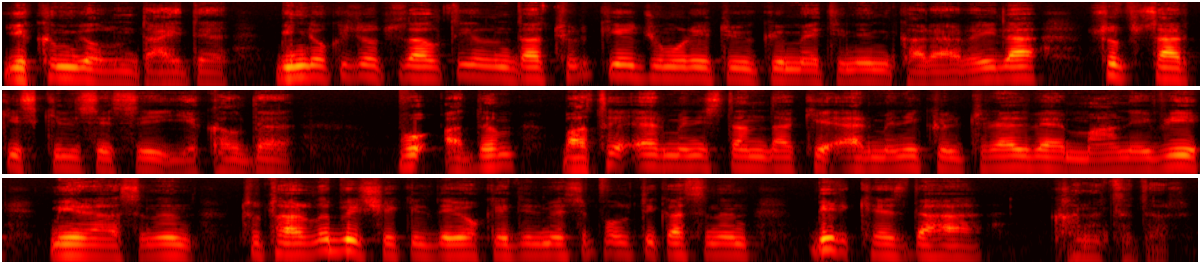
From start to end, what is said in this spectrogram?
yıkım yolundaydı. 1936 yılında Türkiye Cumhuriyeti hükümetinin kararıyla Sup Sarkis Kilisesi yıkıldı. Bu adım Batı Ermenistan'daki Ermeni kültürel ve manevi mirasının tutarlı bir şekilde yok edilmesi politikasının bir kez daha kanıtıdır.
